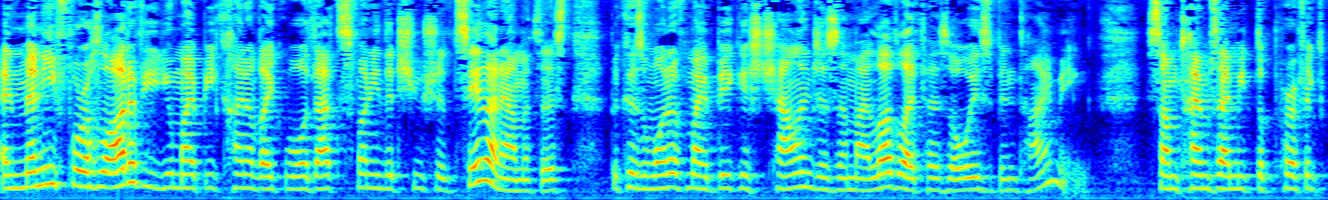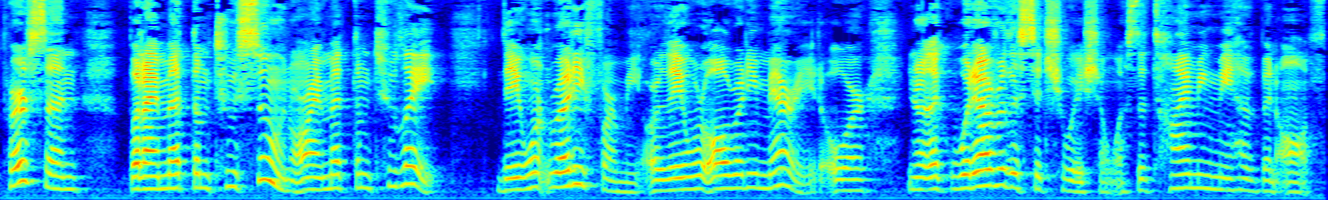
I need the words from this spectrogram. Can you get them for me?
And many, for a lot of you, you might be kind of like, well, that's funny that you should say that, Amethyst, because one of my biggest challenges in my love life has always been timing. Sometimes I meet the perfect person, but I met them too soon or I met them too late. They weren't ready for me or they were already married or, you know, like whatever the situation was, the timing may have been off.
